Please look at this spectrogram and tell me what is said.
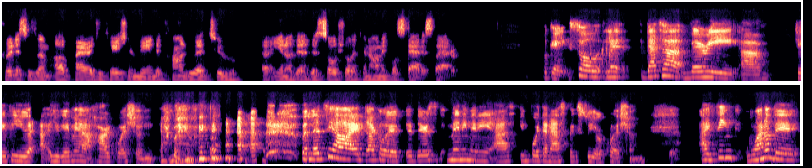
criticism of higher education being the conduit to, uh, you know, the, the social economical status ladder. Okay, so let, that's a very, um, JP, you, you gave me a hard question, but let's see how I tackle it. There's many, many as important aspects to your question. I think one of the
